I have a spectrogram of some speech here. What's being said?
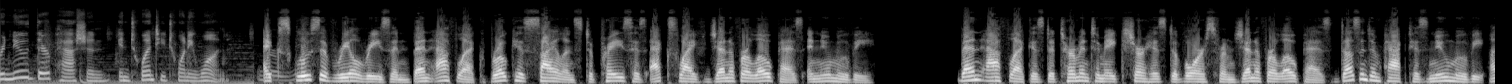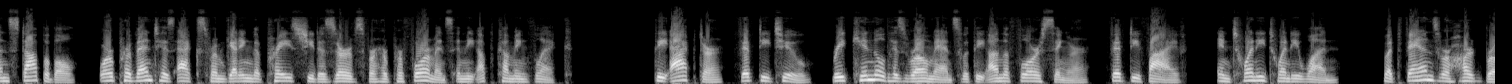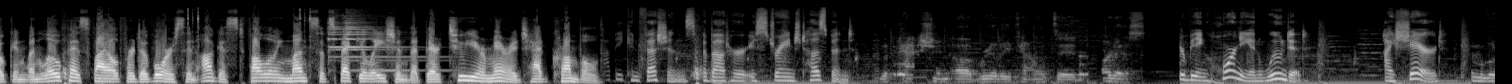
renewed their passion in 2021. Exclusive real reason Ben Affleck broke his silence to praise his ex-wife Jennifer Lopez in new movie. Ben Affleck is determined to make sure his divorce from Jennifer Lopez doesn't impact his new movie Unstoppable, or prevent his ex from getting the praise she deserves for her performance in the upcoming flick. The actor, 52, rekindled his romance with the On the Floor singer, 55, in 2021. But fans were heartbroken when Lopez filed for divorce in August following months of speculation that their two-year marriage had crumbled. Happy confessions about her estranged husband. The passion of really talented artists. After being horny and wounded, I shared.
